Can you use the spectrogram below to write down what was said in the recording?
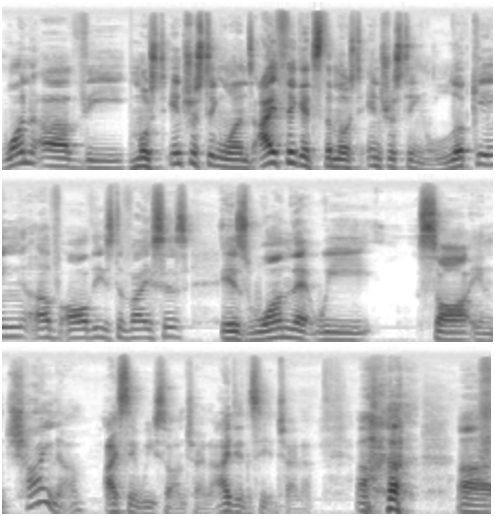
One of the most interesting ones, I think it's the most interesting looking of all these devices, is one that we saw in China. I say we saw in China. I didn't see it in China. Uh, uh,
